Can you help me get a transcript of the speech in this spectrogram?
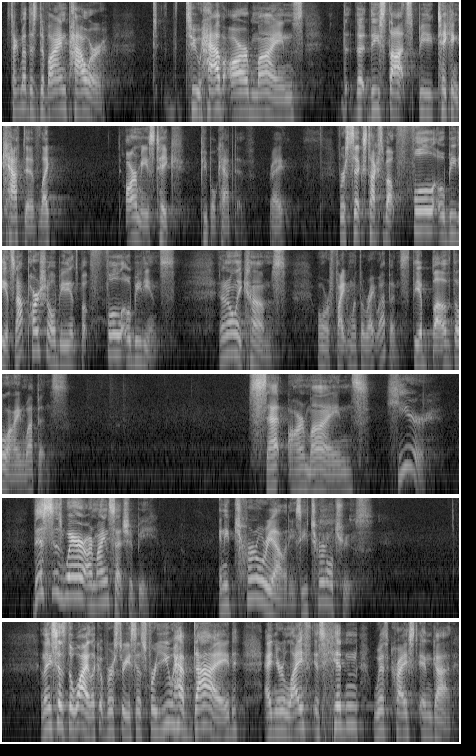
He's talking about this divine power to have our minds, th- th- these thoughts be taken captive, like armies take people captive, right? Verse 6 talks about full obedience, not partial obedience, but full obedience. And it only comes when we're fighting with the right weapons, the above the line weapons. Set our minds here. This is where our mindset should be in eternal realities, eternal truths. And then he says the why. Look at verse 3. He says, For you have died, and your life is hidden with Christ in God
